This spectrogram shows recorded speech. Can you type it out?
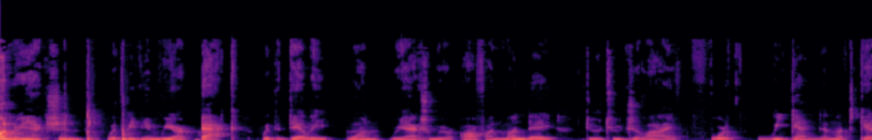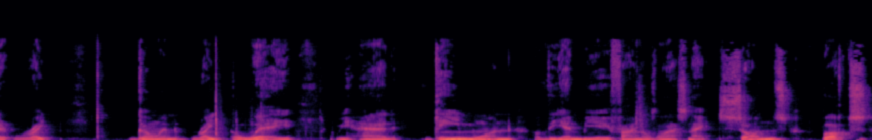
One reaction with Levy, and we are back with the daily one reaction. We were off on Monday due to July 4th weekend, and let's get it right going right away. We had game one of the NBA Finals last night. Suns, Bucks.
